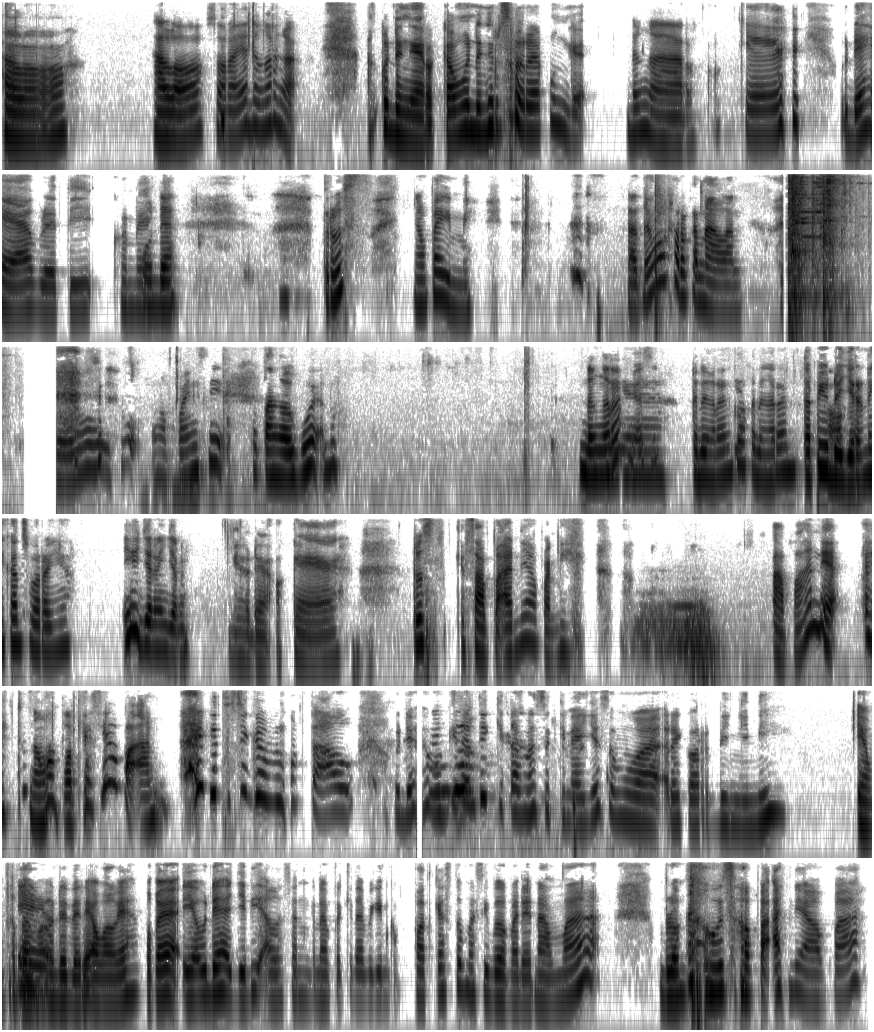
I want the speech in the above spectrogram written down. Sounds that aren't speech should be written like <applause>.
Halo, Halo, suaranya dengar nggak? aku dengar. Kamu dengar suara aku nggak? Dengar. Oke, <laughs> udah ya berarti connect. Udah. Terus ngapain nih? Katanya mau perkenalan. Oh, ngapain sih tetangga gue? Aduh. Dengeran Iya, nggak sih? Kedengeran kok, kedengeran. Tapi udah Oke. jernih kan suaranya? Iya, jernih-jernih. Ya udah, oke. Terus kesapaannya apa nih? Apaan ya? Eh, nama podcastnya apaan? <laughs> Itu juga belum tahu. Udah mungkin nanti kita masukin aja semua recording ini. Yang pertama Iya. udah dari awal ya. Pokoknya ya udah jadi alasan kenapa kita bikin podcast tuh masih belum ada nama, belum tahu <laughs> sapaannya apa.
